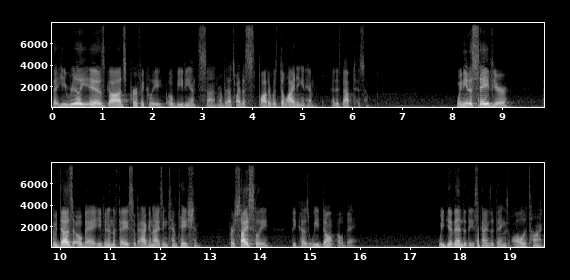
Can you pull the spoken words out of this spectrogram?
that he really is God's perfectly obedient Son. Remember, that's why the Father was delighting in him at his baptism. We need a Savior who does obey, even in the face of agonizing temptation, precisely because we don't obey. We give in to these kinds of things all the time.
